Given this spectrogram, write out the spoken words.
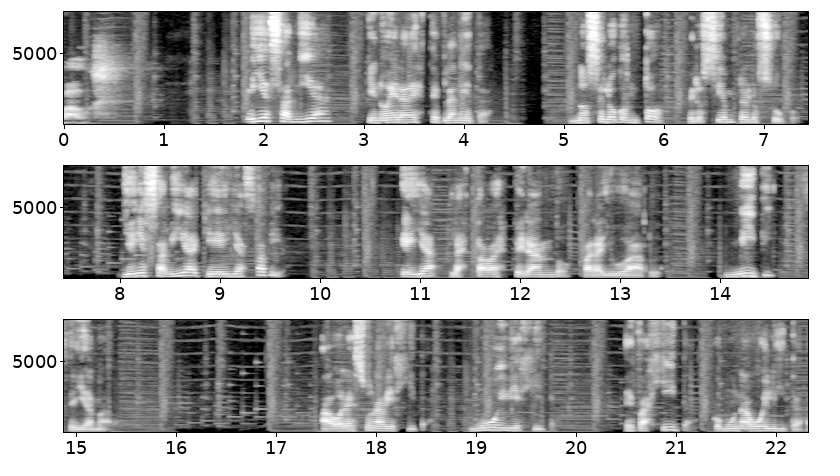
Wow. Ella sabía que no era de este planeta. No se lo contó, pero siempre lo supo. Y ella sabía que ella sabía. ella la estaba esperando para ayudarla. Miti se llamaba. Ahora es una viejita, muy viejita. Es bajita, como una abuelita.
